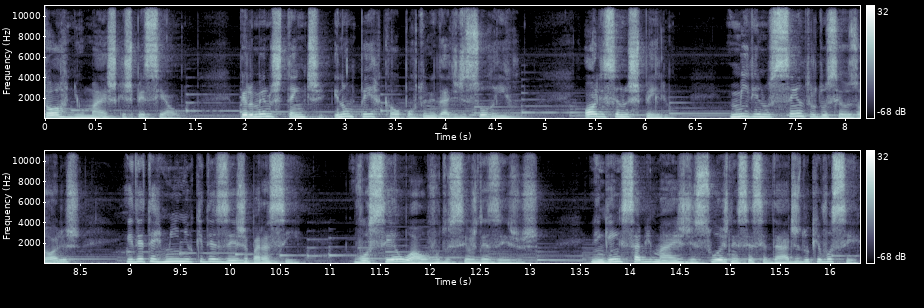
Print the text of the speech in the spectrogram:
torne-o mais que especial. Pelo menos tente e não perca a oportunidade de sorrir. Olhe-se no espelho, mire no centro dos seus olhos e determine o que deseja para si. Você é o alvo dos seus desejos. Ninguém sabe mais de suas necessidades do que você.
